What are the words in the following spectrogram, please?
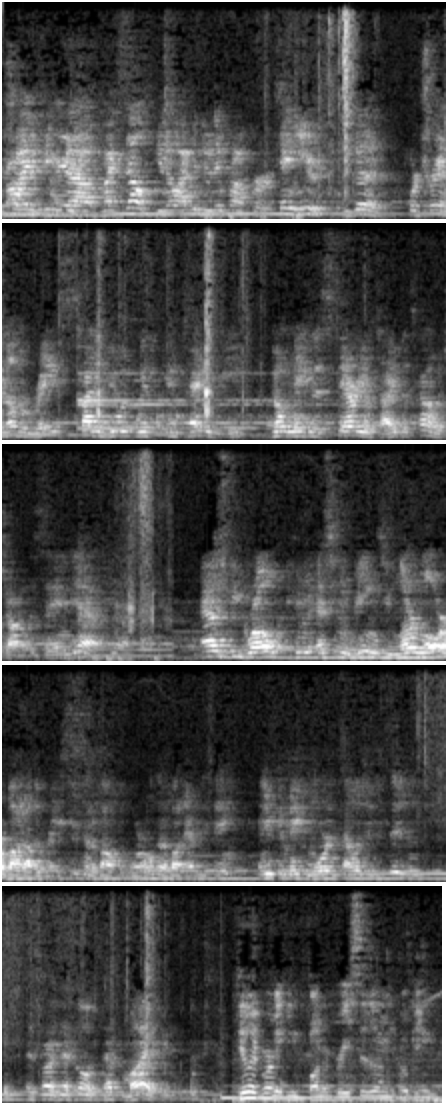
trying to figure it out myself. You know, I've been doing improv for 10 years. You're gonna portray another race. Try to do it with integrity. Don't make it a stereotype. That's kind of what John was saying. Yeah, yeah. As we grow as human beings, you learn more about other races and about the world and about everything, and you can make more intelligent decisions as far as that goes. That's my opinion. I feel like we're making fun of racism and poking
